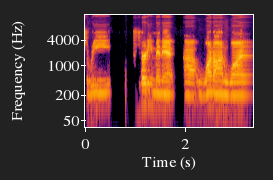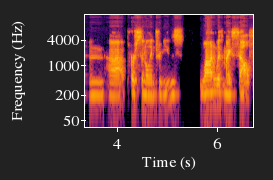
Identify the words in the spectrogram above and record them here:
three 30 minute uh, one on one personal interviews one with myself,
